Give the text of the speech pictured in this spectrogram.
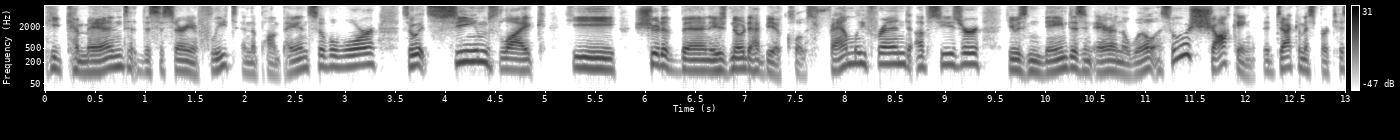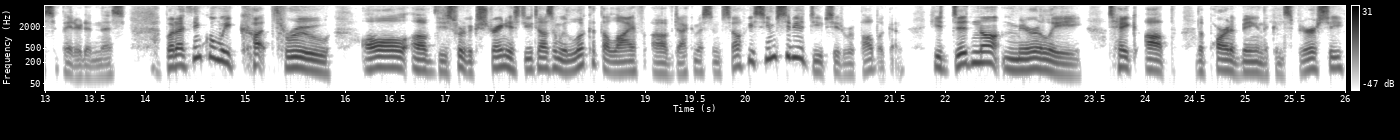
He'd command the Caesarian fleet in the Pompeian Civil War. So it seems like he should have been, he was known to be a close family friend of Caesar. He was named as an heir in the will. And so it was shocking that Decimus participated in this. But I think when we cut through all of these sort of extraneous details and we look at the life of Decimus himself, he seems to be a deep seated Republican. He did not merely take up the part of being in the conspiracy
